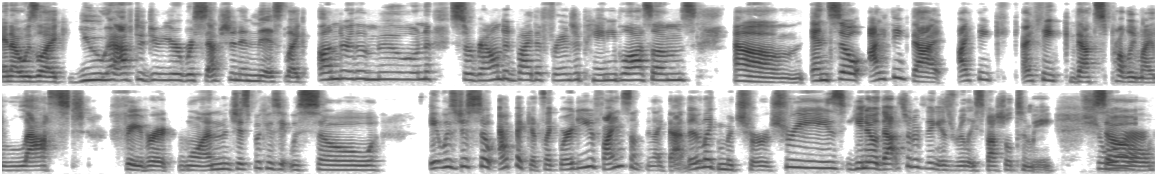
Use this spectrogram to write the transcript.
And i was like you have to do your reception in this like under the moon surrounded by the frangipani blossoms. Um and so i think that i think i think that's probably my last favorite one just because it was so it was just so epic. It's like, where do you find something like that? They're like mature trees, you know, that sort of thing is really special to me. Sure. So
